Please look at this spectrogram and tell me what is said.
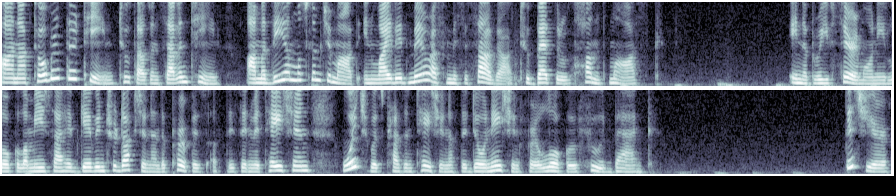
On October 13, 2017, Ahmadiyya Muslim Jamaat invited Mayor of Mississauga to Baitul Hamd Mosque. In a brief ceremony, local Amir Sahib gave introduction and the purpose of this invitation, which was presentation of the donation for a local food bank. This year,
